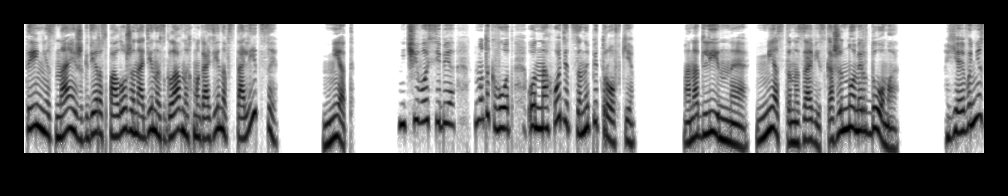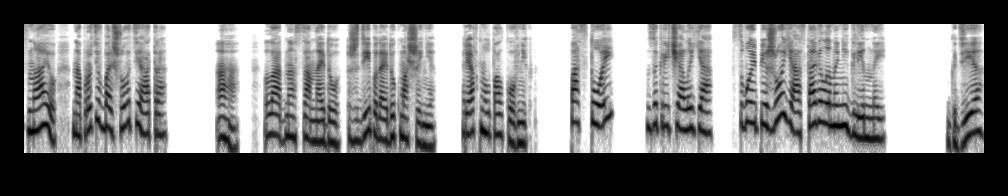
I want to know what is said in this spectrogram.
Ты не знаешь, где расположен один из главных магазинов столицы? Нет. Ничего себе. Ну так вот, он находится на Петровке. Она длинная. Место назови, скажи номер дома. Я его не знаю, напротив Большого театра. Ага, ладно, сам найду. Жди, подойду к машине. Рявкнул полковник. «Постой!» — закричала я. «Свой «Пежо» я оставила на Неглинной». «Где?»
